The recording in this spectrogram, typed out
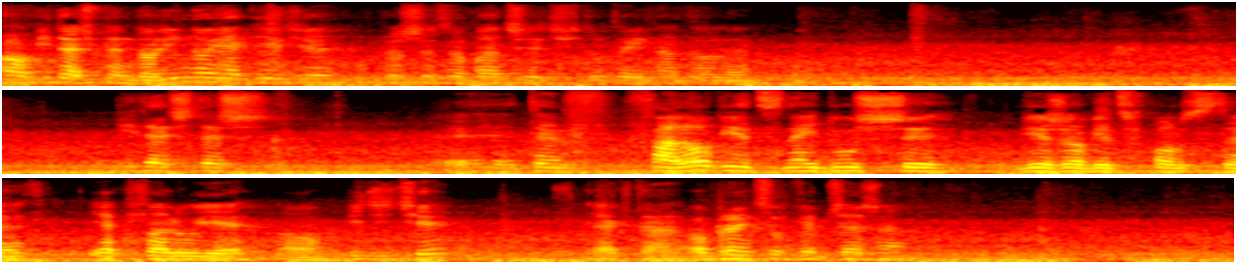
O, widać Pendolino jak jedzie. Proszę zobaczyć tutaj na dole. Widać też ten falowiec, najdłuższy wieżowiec w Polsce, jak faluje. O, widzicie? Jak ta obrońców wybrzeża.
